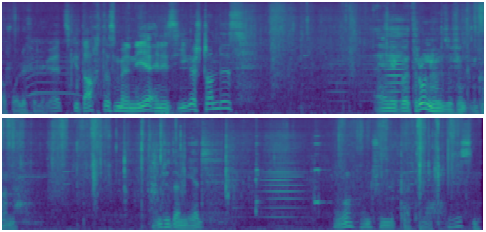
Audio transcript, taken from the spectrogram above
Auf alle Fälle. Ich hätte jetzt gedacht, dass man in der Nähe eines Jägerstandes eine Patronenhülse finden kann. Und wieder mehr. Oh, und schon eine Patina. Was ist denn?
